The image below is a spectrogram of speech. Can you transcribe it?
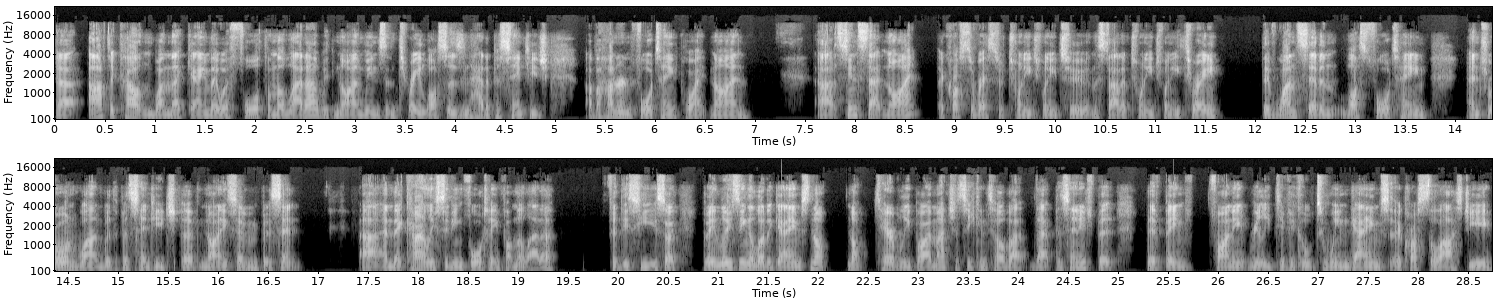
Uh, after Carlton won that game, they were fourth on the ladder with nine wins and three losses and had a percentage of 114.9. Uh, since that night, across the rest of 2022 and the start of 2023, They've won seven, lost 14, and drawn one with a percentage of 97%. Uh, and they're currently sitting 14th on the ladder for this year. So they've been losing a lot of games, not not terribly by much, as you can tell by that percentage, but they've been finding it really difficult to win games across the last year.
